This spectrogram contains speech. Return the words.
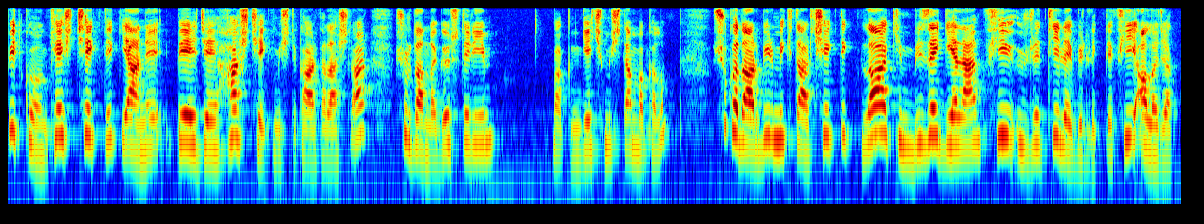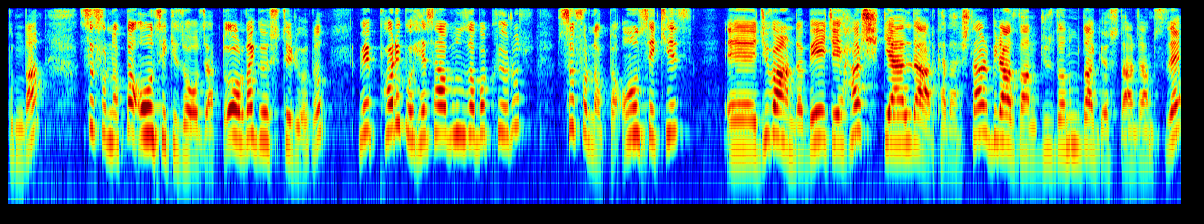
Bitcoin Cash çektik. Yani BCH çekmiştik arkadaşlar. Şuradan da göstereyim. Bakın geçmişten bakalım. Şu kadar bir miktar çektik. Lakin bize gelen fi ücretiyle birlikte fi alacak bundan 0.18 olacaktı. Orada gösteriyordu. Ve Paribu hesabınıza bakıyoruz. 0.18 e, civarında BCH geldi arkadaşlar. Birazdan cüzdanımı da göstereceğim size.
